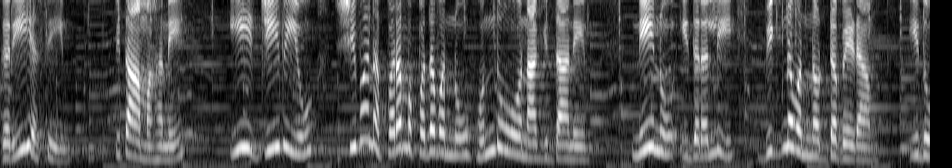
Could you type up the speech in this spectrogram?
ಗರೀಯಸಿ. ಪಿತಾಮಹನೇ, ಈ ಜೀವಿಯು ಶಿವನ ಪರಮ ಪದವನ್ನು ಹೊಂದುವವನಾಗಿದ್ದಾನೆ. ನೀನು ಇದರಲ್ಲಿ ವಿಘ್ನವನ್ನೊಡ್ಡಬೇಡ. ಇದು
